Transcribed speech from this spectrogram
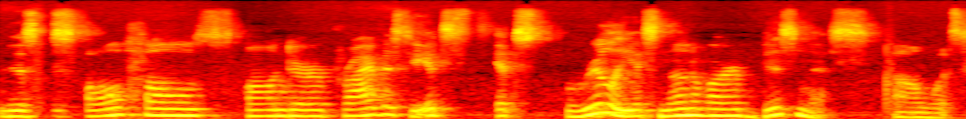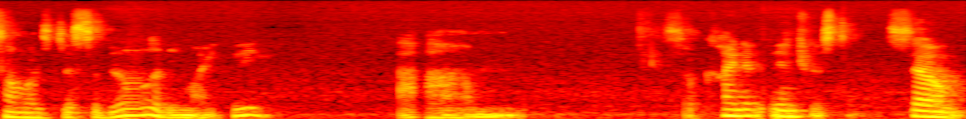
this all falls under privacy. It's it's really it's none of our business uh, what someone's disability might be. Um, so kind of interesting. So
